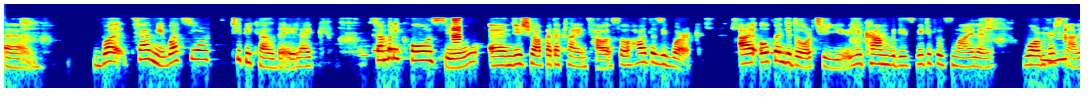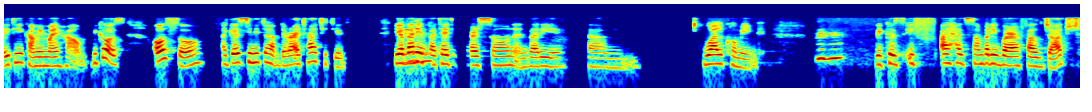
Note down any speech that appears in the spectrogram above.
Um, but tell me, what's your typical day? Like somebody calls you and you show up at a client's house. So how does it work? I open the door to you. You come with this beautiful smile and warm mm-hmm. personality. Come in my home because also I guess you need to have the right attitude you're a very mm-hmm. empathetic person and very um, welcoming mm-hmm. because if i had somebody where i felt judged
